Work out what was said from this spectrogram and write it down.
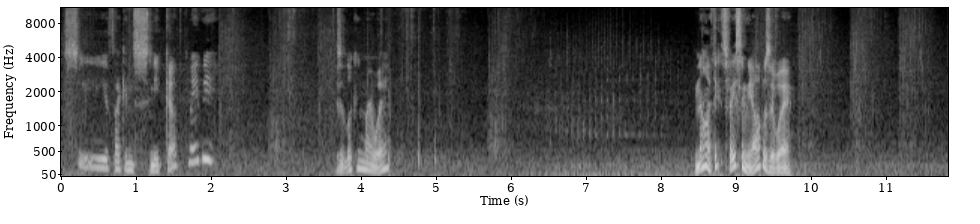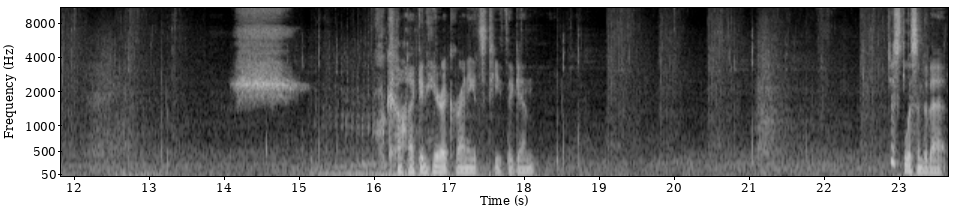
See if I can sneak up, maybe? Is it looking my way? No, I think it's facing the opposite way. Shh. Oh god, I can hear it grinding its teeth again. Just listen to that.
